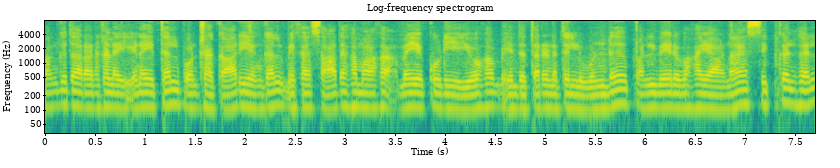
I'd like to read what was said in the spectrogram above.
பங்குதாரர்களை இணைத்தல் போன்ற காரியங்கள் மிக சாதகமாக அமையக்கூடிய யோகம் இந்த தருணத்தில் உண்டு. பல்வேறு வகையான சிக்கல்கள்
